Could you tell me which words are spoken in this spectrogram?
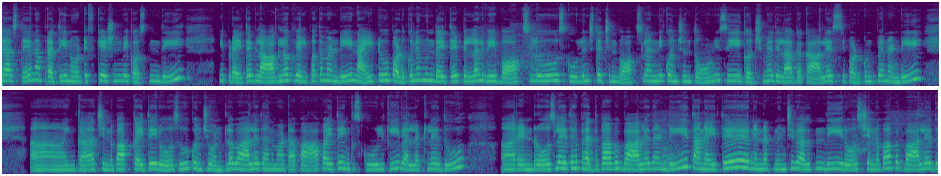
చేస్తే నా ప్రతి నోటిఫికేషన్ మీకు వస్తుంది ఇప్పుడైతే బ్లాగ్లోకి వెళ్ళిపోతామండి. నైటు పడుకునే ముందైతే పిల్లలవి బాక్సులు స్కూల్ నుంచి తెచ్చిన బాక్సులన్నీ కొంచెం తోమేసి గచ్చు మీద ఇలాగ కాలేసి పడుకుండిపోయానండి. ఇంకా చిన్న పాపకైతే ఈరోజు కొంచెం ఒంట్లో బాగాలేదనమాట పాప అయితే ఇంక స్కూల్‌కి వెళ్ళట్లేదు. ఆహ్, 2 రోజులైతే పెద్ద పాపకి బాగాలేదండి తనైతే నిన్నటి నుంచి వెళ్తుంది. ఈరోజు చిన్న పాపకి బాగాలేదు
